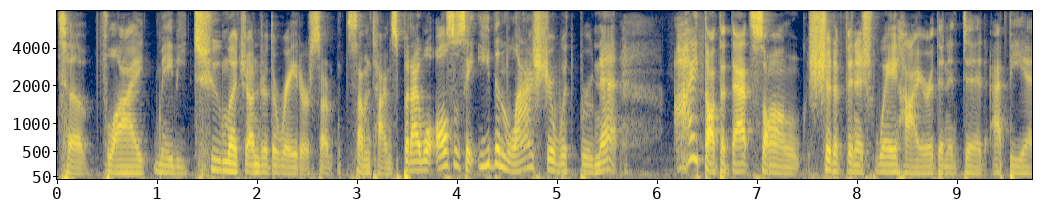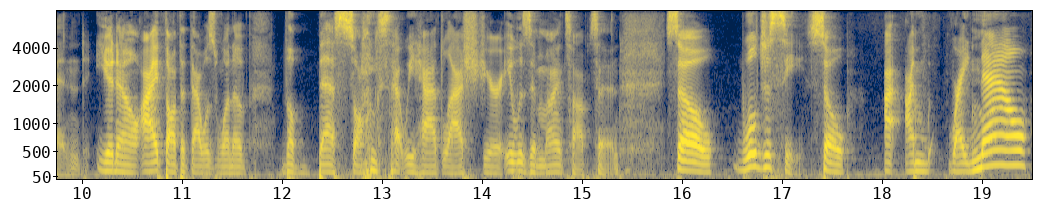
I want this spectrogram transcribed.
to fly maybe too much under the radar some, sometimes. But I will also say, even last year with Brunette, I thought that that song should have finished way higher than it did at the end. You know, I thought that that was one of the best songs that we had last year. It was in my top 10. So we'll just see. So I, I'm right now,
